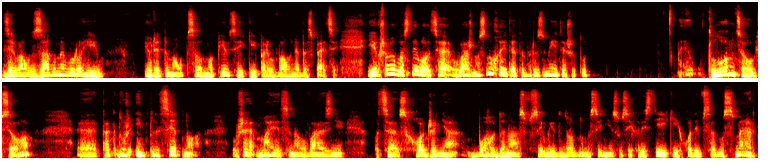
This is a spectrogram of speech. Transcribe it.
зірвав задуми ворогів і врятував псалмопівця, який перебував у небезпеці. І якщо ви, властиво, це уважно слухаєте, то ви розумієте, що тут тлом цього всього е, так дуже імпліцитно вже мається на увазі оце сходження Бога до нас в своєму єдинородному Сині Ісусі Христі, який ходить в саму смерть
